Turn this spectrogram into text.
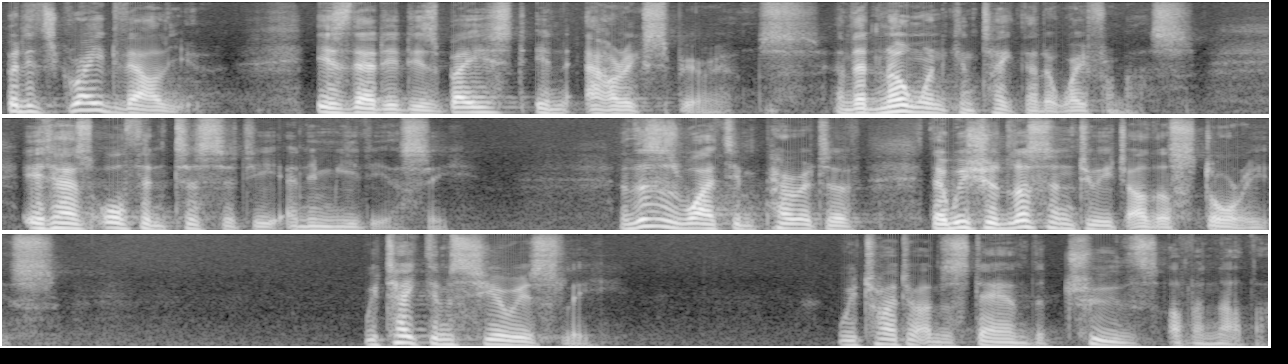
But its great value is that it is based in our experience, and that no one can take that away from us. It has authenticity and immediacy. And this is why it's imperative that we should listen to each other's stories. We take them seriously we try to understand the truths of another.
